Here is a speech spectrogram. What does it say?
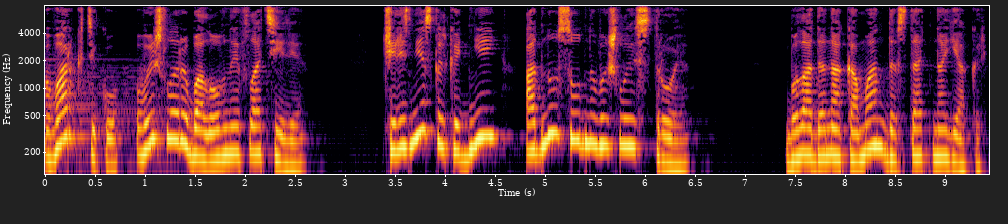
В Арктику вышла рыболовная флотилия. Через несколько дней одно судно вышло из строя. Была дана команда стать на якорь.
